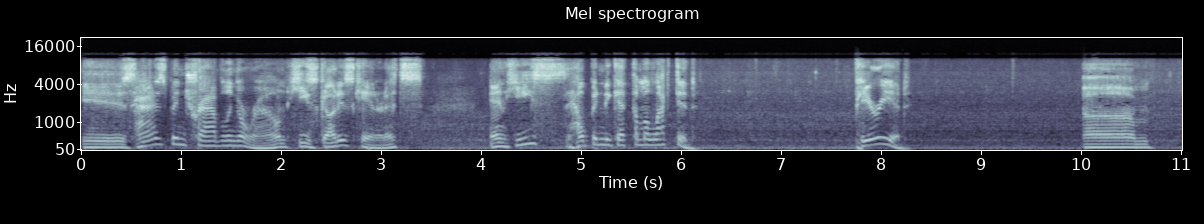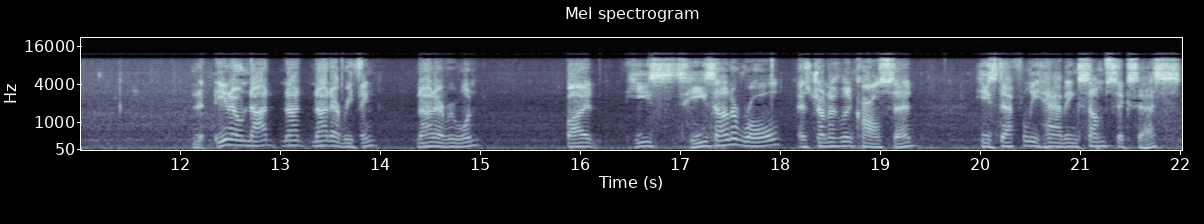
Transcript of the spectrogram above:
is has been traveling around. He's got his candidates and he's helping to get them elected. Period. Um you know, not not not everything, not everyone, but he's he's on a roll, as Jonathan Karl said. He's definitely having some success.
